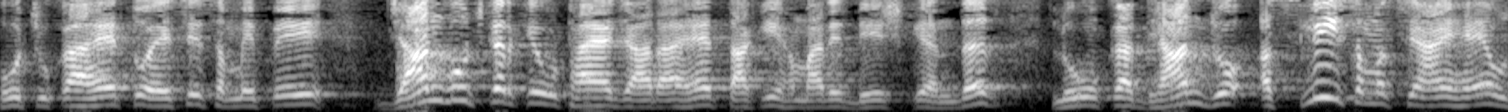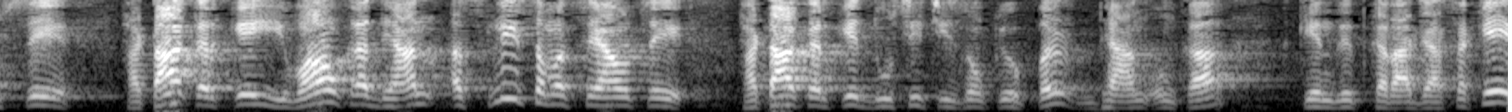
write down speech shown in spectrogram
हो चुका है तो ऐसे समय पे जानबूझ करके उठाया जा रहा है ताकि हमारे देश के अंदर लोगों का ध्यान, जो असली समस्याएँ हैं, उससे हटा करके, युवाओं का ध्यान असली समस्याओं से हटा करके दूसरी चीज़ों के ऊपर ध्यान उनका केंद्रित करा जा सके।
